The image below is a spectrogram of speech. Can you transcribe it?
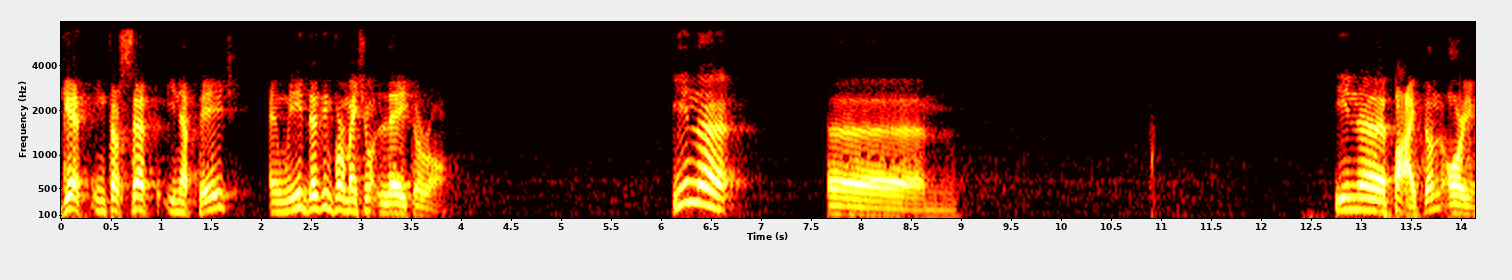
get, intercept in a page, and we need that information later on. In uh, in uh, Python or in,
